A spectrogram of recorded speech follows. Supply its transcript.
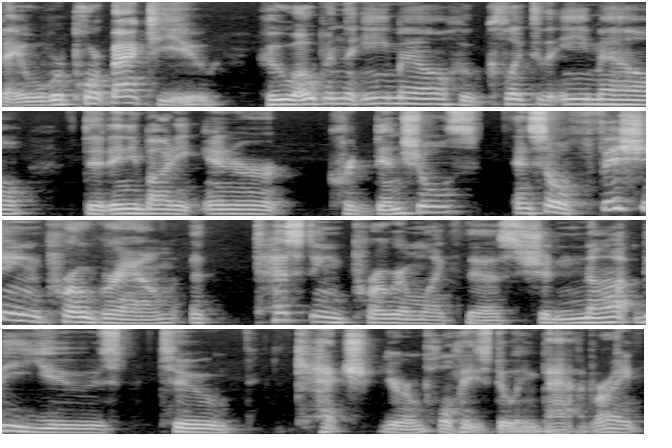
they will report back to you who opened the email, who clicked the email, did anybody enter credentials? And so a phishing program, a testing program like this should not be used to catch your employees doing bad, right?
